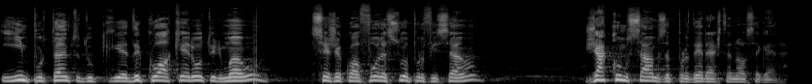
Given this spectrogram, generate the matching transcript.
e importante do que a de qualquer outro irmão, seja qual for a sua profissão, já começamos a perder esta nossa guerra.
